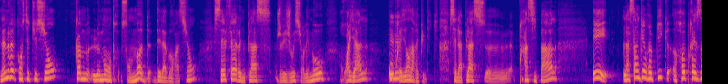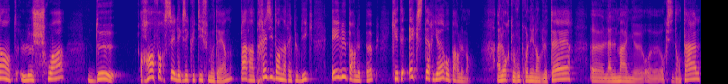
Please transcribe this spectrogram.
La nouvelle constitution, comme le montre son mode d'élaboration, c'est faire une place, je vais jouer sur les mots, royale au Mhm. président de la République. C'est la place euh, principale. Et la Ve République représente le choix de renforcer l'exécutif moderne par un président de la République élu par le peuple qui était extérieur au Parlement. Alors que vous prenez l'Angleterre, euh, l'Allemagne euh, occidentale,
